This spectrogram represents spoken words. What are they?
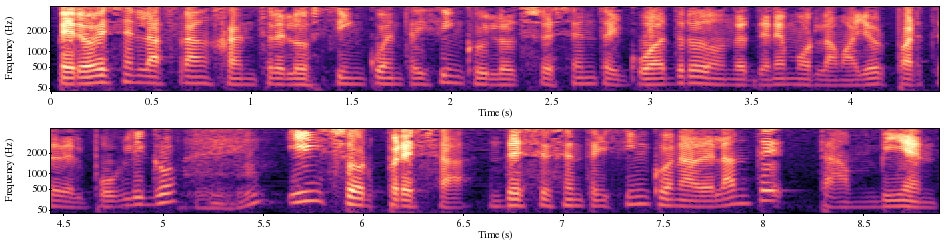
pero es en la franja entre los 55 y los 64 donde tenemos la mayor parte del público. Y sorpresa, de 65 en adelante también.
